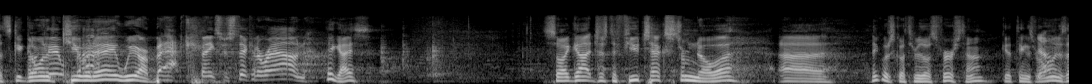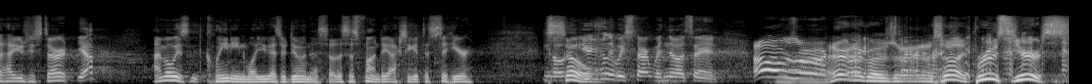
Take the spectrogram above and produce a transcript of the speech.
let's get going Okay, with Q and A. We are back. Thanks for sticking around. Hey guys. So I got just a few texts from Noah. Uh, I think we'll just go through those first, huh? Get things rolling. Is that how you usually start? Yep. I'm always cleaning while you guys are doing this, so this is fun to actually get to sit here. No, so usually we start with Noah saying, "I was a so, Bruce Yours,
